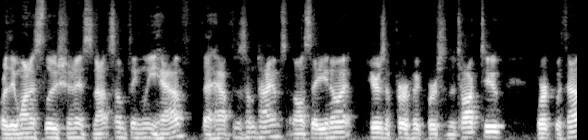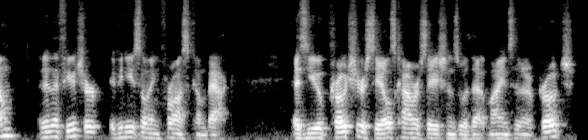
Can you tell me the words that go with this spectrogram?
or they want a solution it's not something we have that happens sometimes and i'll say you know what here's a perfect person to talk to work with them. And in the future if you need something from us come back. As you approach your sales conversations with that mindset and approach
